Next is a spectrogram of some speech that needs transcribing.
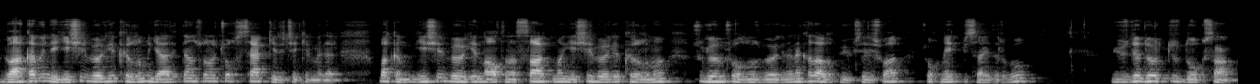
Ve akabinde yeşil bölge kırılımı geldikten sonra çok sert geri çekilmeler. Bakın yeşil bölgenin altına sarkma, yeşil bölge kırılımı şu görmüş olduğunuz bölgede ne kadarlık bir yükseliş var? Çok net bir sayıdır bu. %490.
